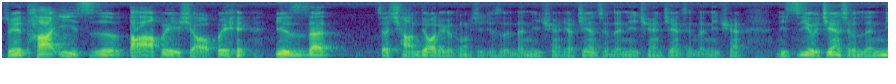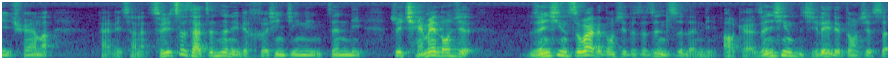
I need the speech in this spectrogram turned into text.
所以他一直大会小会 一直在在强调的一个东西，就是能力圈要坚守能力圈，坚守能力圈。你只有坚守能力圈了，哎，你才能。所以这才真正你的核心竞争力。所以前面东西。人性之外的东西都是认知能力，OK，人性以内的东西是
